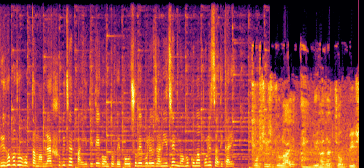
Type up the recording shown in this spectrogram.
গৃহবধূ হত্যা মামলার সুবিচার পাইয়ে দিতে গন্তব্যে পৌঁছবে বলেও জানিয়েছেন মহকুমা পুলিশ আধিকারিক। পঁচিশ জুলাই দুই হাজার চব্বিশ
